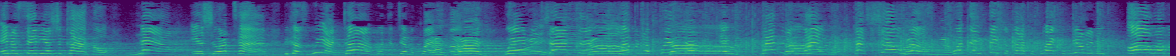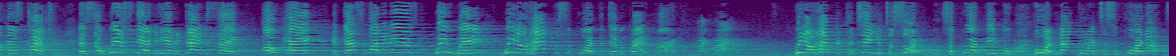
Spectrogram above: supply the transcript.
in the city of Chicago. Now is your time because we are done with the Democratic That's Party. right. Brandon Right. Johnson, Done. Governor Pritzker, Done. and President Done Biden with it. have shown Done us with it. what they think about the black community all over this country. And so we're standing here today to say, okay, if that's what it is, we with it. We don't have to support the Democratic Party. Right, right. We don't have to continue to sort, support people who are not going to support us.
